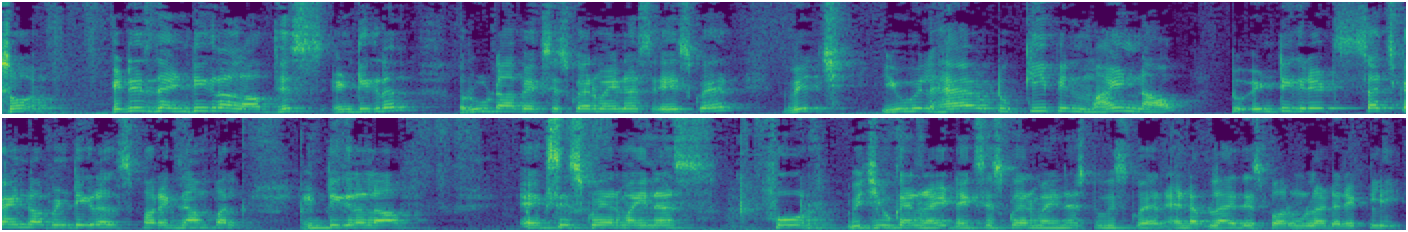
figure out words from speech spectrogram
So it is the integral of this integral root of x square minus a square which you will have to keep in mind now to integrate such kind of integrals. For example integral of x square minus 4 which you can write x square minus 2 square and apply this formula directly.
